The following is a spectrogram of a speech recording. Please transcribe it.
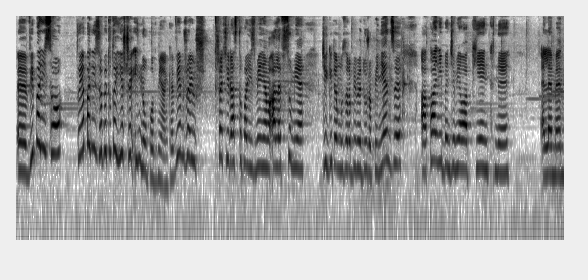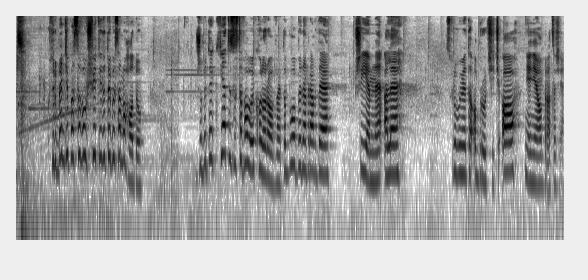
E, wie pani co? To ja pani zrobię tutaj jeszcze inną podmiankę. Wiem, że już trzeci raz to pani zmieniam, ale w sumie dzięki temu zarobimy dużo pieniędzy, a pani będzie miała piękny element, który będzie pasował świetnie do tego samochodu. Żeby te kwiaty zostawały kolorowe, to byłoby naprawdę przyjemne, ale spróbujmy to obrócić. O, nie, nie, obraca się.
